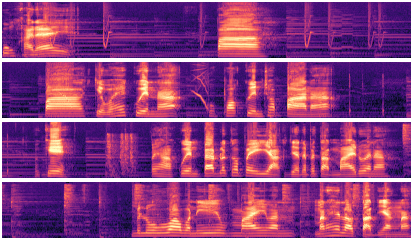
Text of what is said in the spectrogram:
กุ้งขายได้ ปลา ปลาเก็บไว้ให้เกวนนะเพราะเกวนชอบปลานะโอเค ไปหาเกวนแป๊บแล้วก็ไปอยากอยากไปตัดไม้ด้วยนะ ไม่รู้ว่าวันนี้ไม้มันมันให้เราตัดยังนะ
